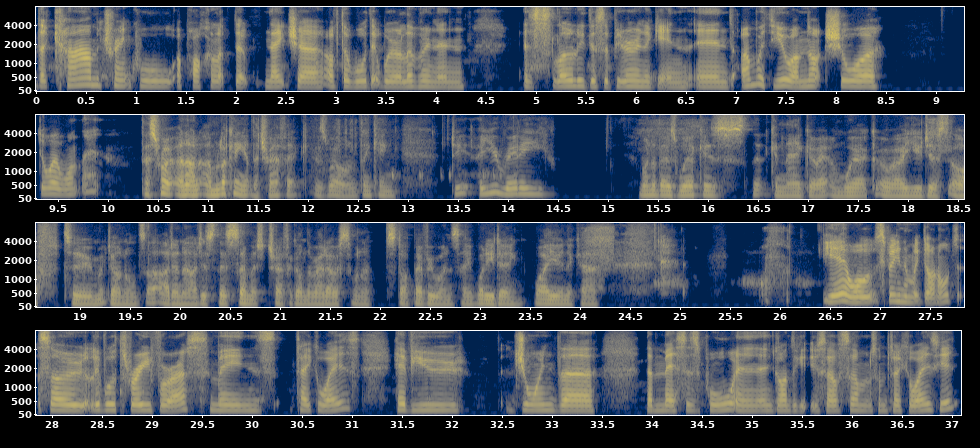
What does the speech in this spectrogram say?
the calm, tranquil, apocalyptic nature of the world that we're living in is slowly disappearing again. And I'm with you. I'm not sure. Do I want that? That's right. And I'm looking at the traffic as well. I'm thinking, do are you really one of those workers that can now go out and work, or are you just off to McDonald's? I, I don't know. I just there's so much traffic on the road. I just want to stop everyone and say, "What are you doing? Why are you in the car?" Yeah, well, speaking of McDonald's, so level three for us means takeaways. Have you joined the the masses pool and, and gone to get yourself some some takeaways yet?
